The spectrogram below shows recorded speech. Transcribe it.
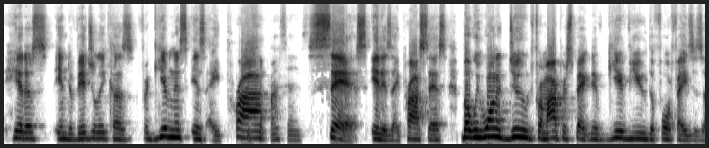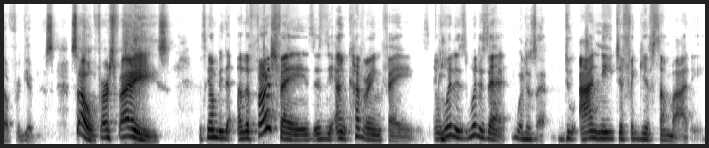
hit us individually because forgiveness is a, pro- process. It is a process, but we want to do, from our perspective, give you the four phases of forgiveness. So, first phase. It's going to be the, uh, the first phase is the uncovering phase. And what is what is that? What is that? Do I need to forgive somebody?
